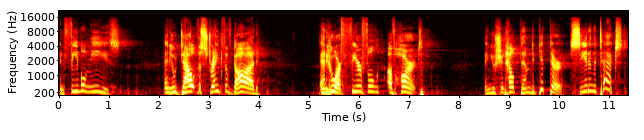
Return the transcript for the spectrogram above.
and feeble knees and who doubt the strength of God and who are fearful of heart. And you should help them to get there. See it in the text.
